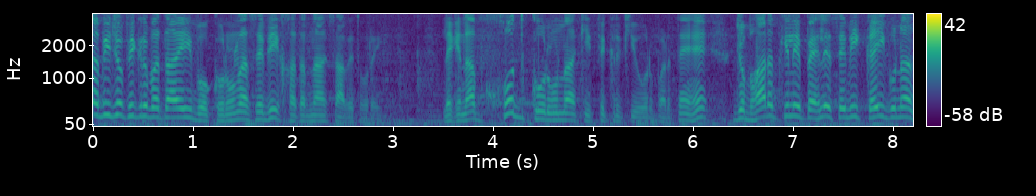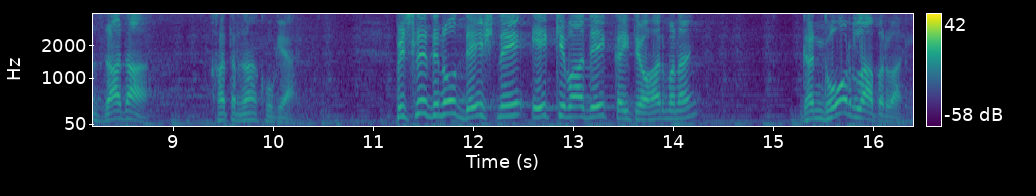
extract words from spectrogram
अभी जो फ़िक्र बताई, वो कोरोना से भी खतरनाक साबित हो रही है। लेकिन अब खुद कोरोना की फ़िक्र की ओर बढ़ते हैं, जो भारत के लिए पहले से भी कई गुना ज़्यादा खतरनाक हो गया है। पिछले दिनों देश ने एक के बाद एक कई त्यौहार मनाए। घनघोर लापरवाही।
